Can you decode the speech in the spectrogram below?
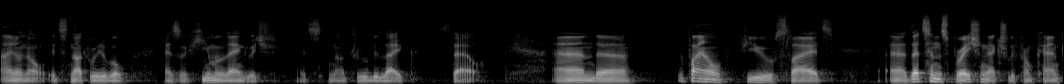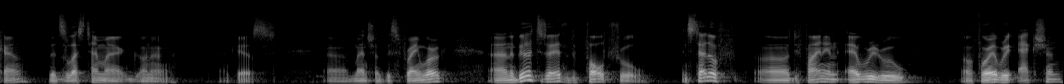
I, don't know, it's not readable as a human language. It's not Ruby-like style. And uh, the final few slides, uh, that's an inspiration actually from CanCan. That's the last time I'm gonna, I guess, uh, mention this framework. An ability to add a default rule. Instead of uh, defining every rule uh, for every action,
